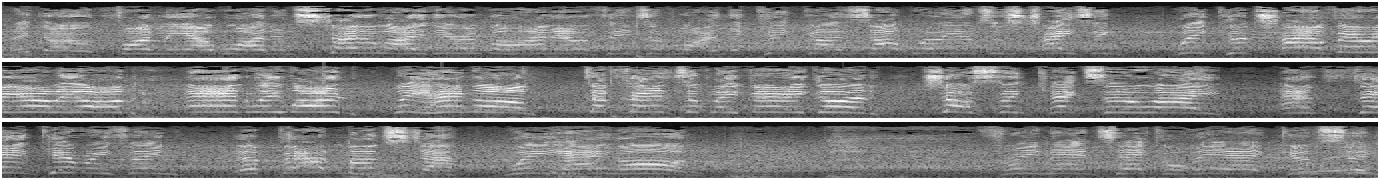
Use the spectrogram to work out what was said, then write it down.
They go finally out wide, and straight away they're in behind our offensive line. The kick goes up. Williams is chasing. We could trail very early on, and we won't. We hang on. Defensively, very good. Jocelyn kicks it away, and thank everything about Munster. We hang on. Three man tackle there. Gibson,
